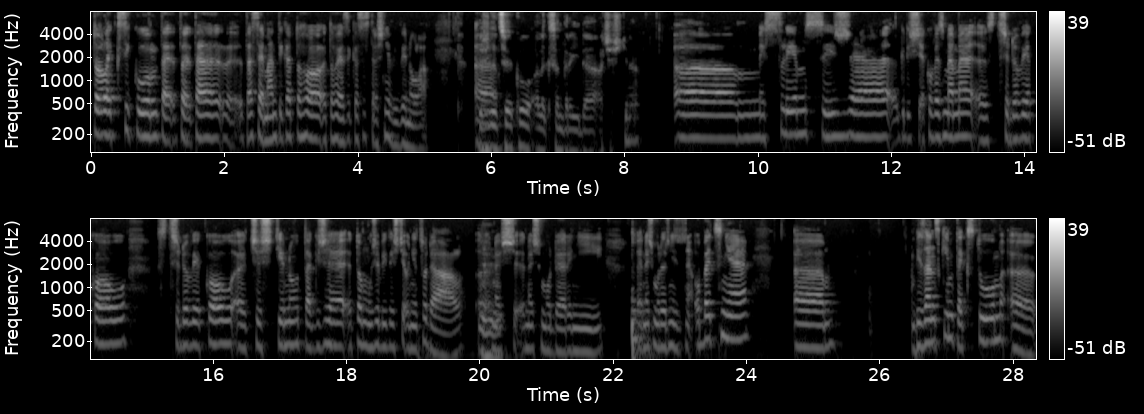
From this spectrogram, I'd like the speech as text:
to lexikum, ta, ta, ta, ta semantika toho, toho jazyka se strašně vyvinula. Takže něco jako Alexandrida a čeština? Uh, myslím si, že když jako vezmeme eh, středověkou středověkou eh, češtinu, takže to může být ještě o něco dál mm. než, než moderní. Eh, než moderní obecně uh, byzantským textům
